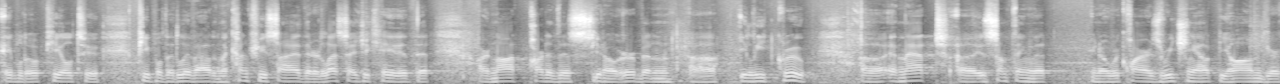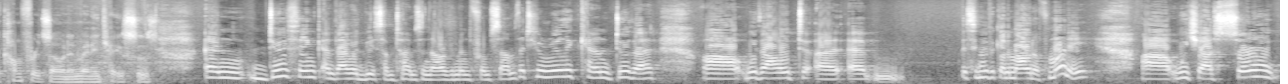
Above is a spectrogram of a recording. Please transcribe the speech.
able to appeal to people that live out in the countryside, that are less educated, that are not part of this, you know, urban uh, elite group. Uh, and that uh, is something that you know, requires reaching out beyond your comfort zone in many cases. And do you think, and that would be sometimes an argument from some, that you really can't do that uh, without uh, a significant amount of money, uh, which are so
